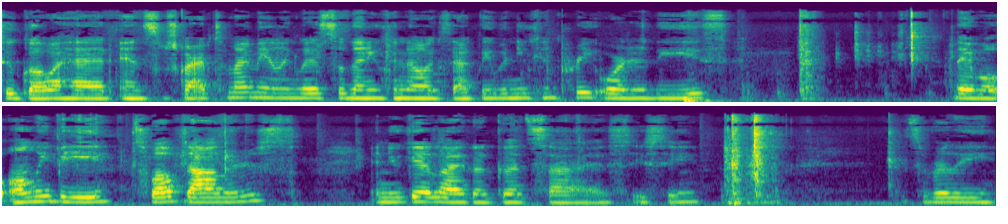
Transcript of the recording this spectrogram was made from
to go ahead and subscribe to my mailing list so then you can know exactly when you can pre-order these. They will only be $12 and you get like a good size, you see? It's really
